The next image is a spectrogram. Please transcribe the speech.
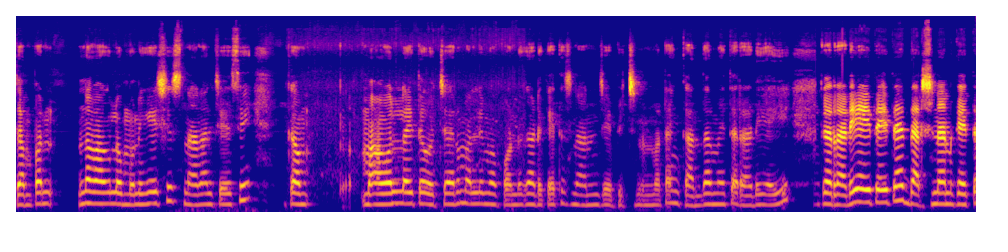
జంపన్న వాగులో మునిగేసి స్నానాలు చేసి ఇంకా మా వాళ్ళు అయితే వచ్చారు. మళ్ళీ మా పండుగాడికి అయితే స్నానం చేయించిన అనమాట ఇంకా అందరం అయితే రెడీ అయ్యి ఇంకా రెడీ అయితే అయితే దర్శనానికి అయితే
